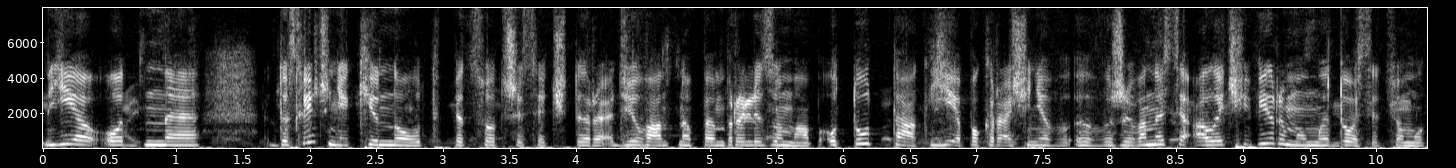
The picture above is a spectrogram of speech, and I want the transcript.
Є одне дослідження Keynote 564 адювантно пембролізумаб. Отут так є покращення виживаності, але чи віримо ми досі цьому?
